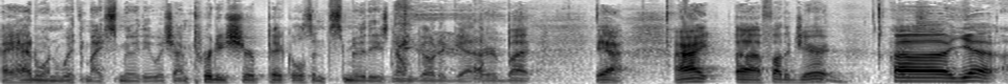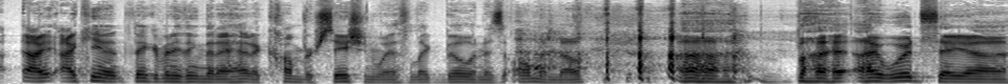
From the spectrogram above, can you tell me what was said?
I had one with my smoothie, which I'm pretty sure pickles and smoothies don't go together. But yeah. All right, uh, Father Jarrett. Uh, yeah, I, I can't think of anything that I had a conversation with like Bill and his almond milk. uh, but I would say uh,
